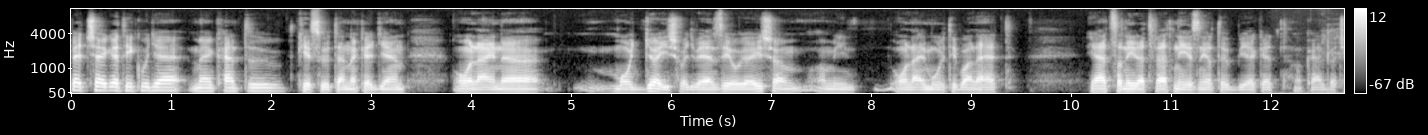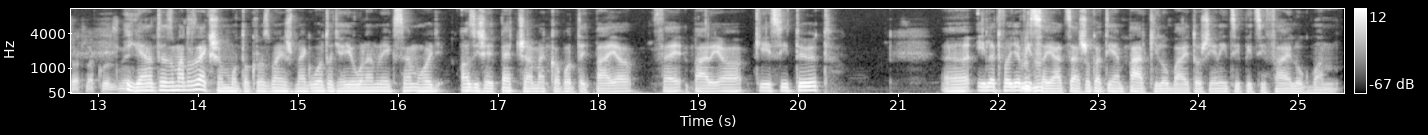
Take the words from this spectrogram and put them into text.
pecselgetik, ugye, meg hát készült ennek egy ilyen online modja is, vagy verziója is, ami online multiban lehet játszani, illetve hát nézni a többieket, akár becsatlakozni. Igen, hát ez már az Action Motocrossban is megvolt, hogyha jól emlékszem, hogy az is egy patch megkapott egy pálya, fej, párja készítőt, illetve hogy a mhm. visszajátszásokat ilyen pár kilobájtos, ilyen icipici fájlokban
